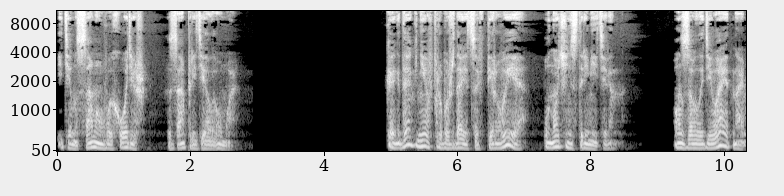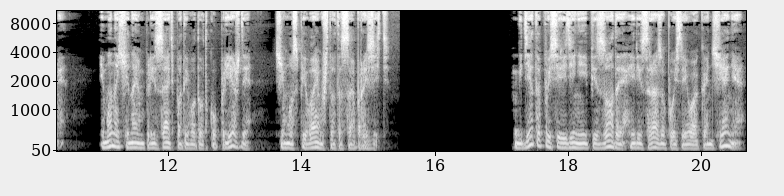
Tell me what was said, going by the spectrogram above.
и тем самым выходишь за пределы ума. Когда гнев пробуждается впервые, он очень стремителен. Он завладевает нами, и мы начинаем плясать под его дудку прежде, чем успеваем что-то сообразить. Где-то посередине эпизода или сразу после его окончания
